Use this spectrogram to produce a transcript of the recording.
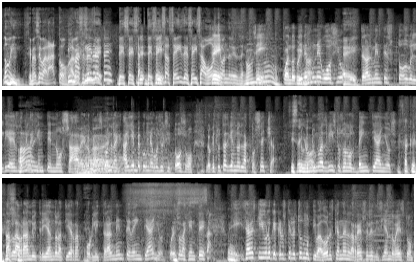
No, y se me hace barato. A veces es de, de 6 a, De- de seis sí. a 6, de 6 a 8, Sí. Andrés. No, sí, no, no. cuando Cuidado. tienes un negocio, Ey. literalmente es todo el día. Es lo que la gente no sabe. Lo que pasa es cuando la- alguien ve con un negocio exitoso, lo que tú estás viendo es la cosecha. Sí, Lo que tú no has visto son los 20 años de estar labrando y trillando la tierra por literalmente 20 años. Por eso la gente... Eh, ¿Sabes que Yo lo que creo es que estos motivadores que andan en las redes sociales diciendo esto,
